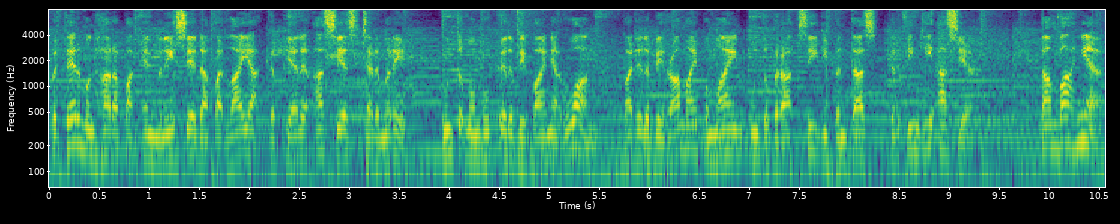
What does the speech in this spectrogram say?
Peter mengharap PAKN Malaysia dapat layak ke Piala Asia secara merit, untuk membuka lebih banyak ruang pada lebih ramai pemain untuk beraksi di pentas tertinggi Asia. Tambahnya,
